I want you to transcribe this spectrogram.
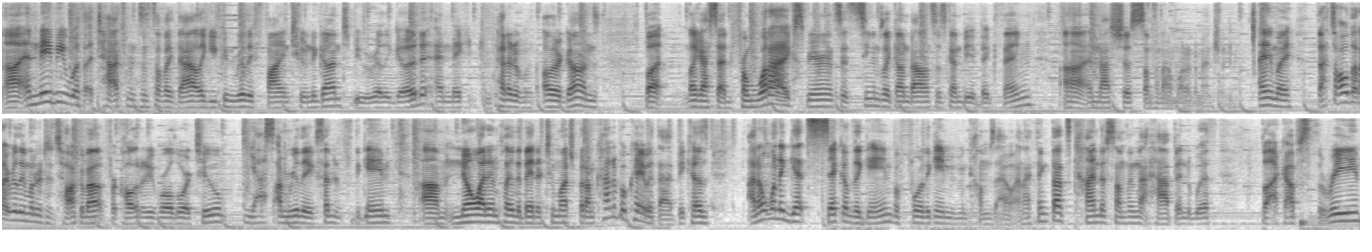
Uh, and maybe with attachments and stuff like that, like you can really fine tune a gun to be really good and make it competitive with other guns but like I said, from what I experienced, it seems like gun balance is going to be a big thing, uh, and that's just something I wanted to mention. Anyway, that's all that I really wanted to talk about for Call of Duty World War II. Yes, I'm really excited for the game. Um, no, I didn't play the beta too much, but I'm kind of okay with that because I don't want to get sick of the game before the game even comes out, and I think that's kind of something that happened with Black Ops 3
